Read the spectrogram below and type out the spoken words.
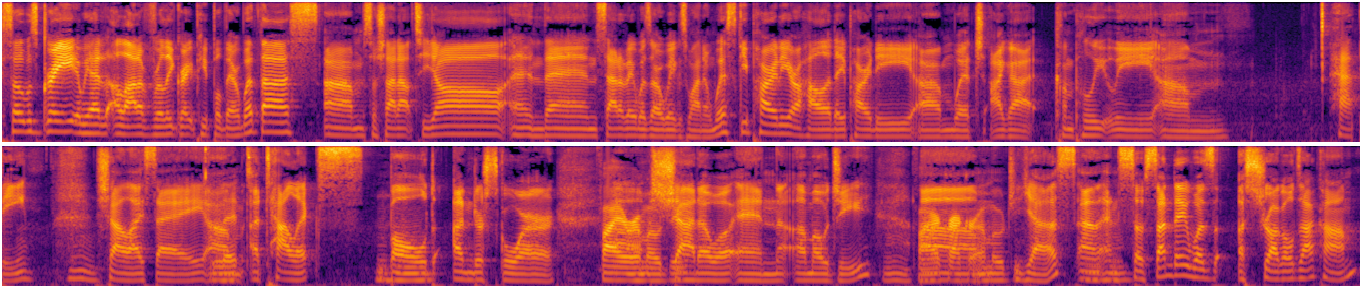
so it was great. We had a lot of really great people there with us. Um, so shout out to y'all. And then Saturday was our Wigs Wine and Whiskey party, our holiday party, um, which I got completely um, happy, shall I say? Um, italics, bold, underscore, Fire um, emoji. shadow, and emoji. Firecracker Um, emoji. Yes. And, and so Sunday was a struggle.com.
